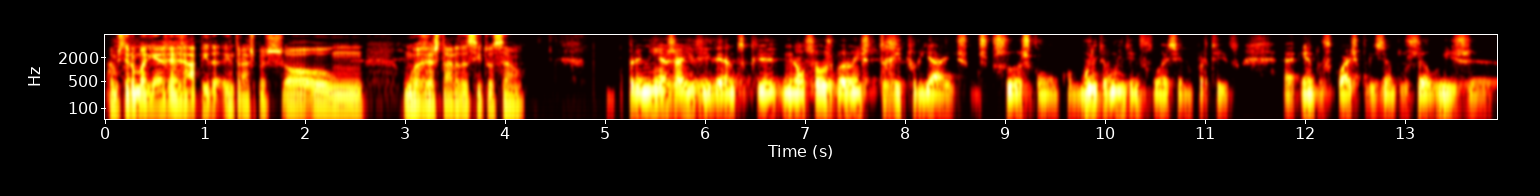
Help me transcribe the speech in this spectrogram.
Vamos ter uma guerra rápida, entre aspas, ou, ou um, um arrastar da situação? Para mim é já evidente que não só os barões territoriais, mas pessoas com, com muita, muita influência no partido, eh, entre os quais, por exemplo, José Luís eh,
